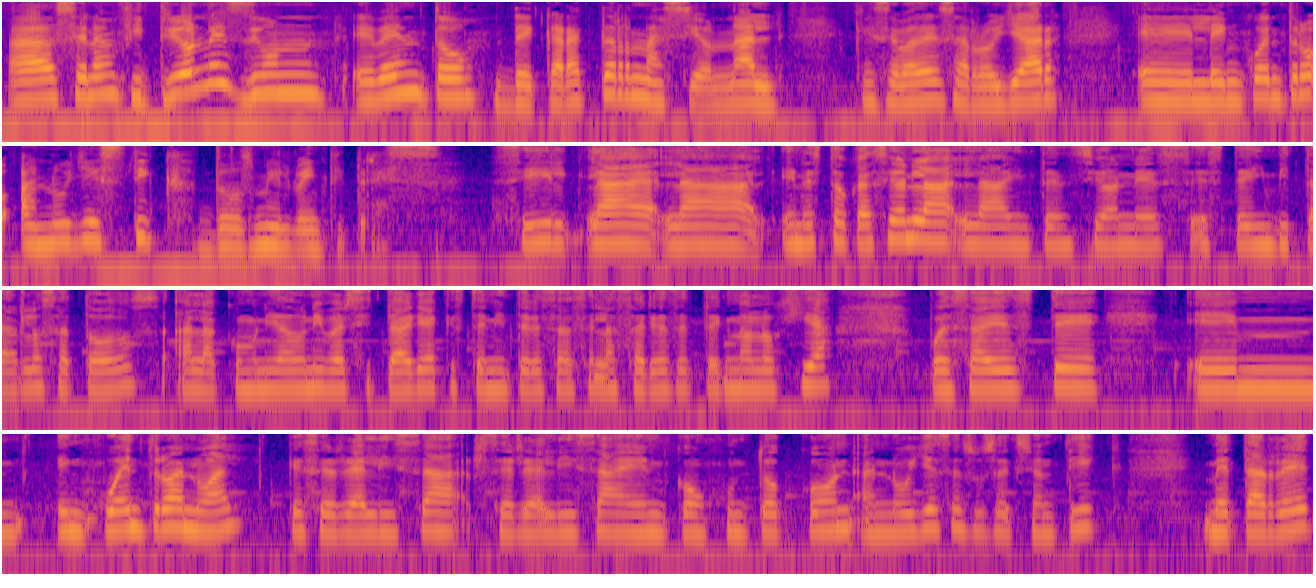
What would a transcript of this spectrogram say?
a ser anfitriones de un evento de carácter nacional que se va a desarrollar el encuentro Anuye Stick 2023. Sí, la, la, en esta ocasión la, la, intención es este, invitarlos a todos, a la comunidad universitaria que estén interesadas en las áreas de tecnología, pues a este eh, encuentro anual que se realiza se realiza en conjunto con Anuyes en su sección TIC, Metared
